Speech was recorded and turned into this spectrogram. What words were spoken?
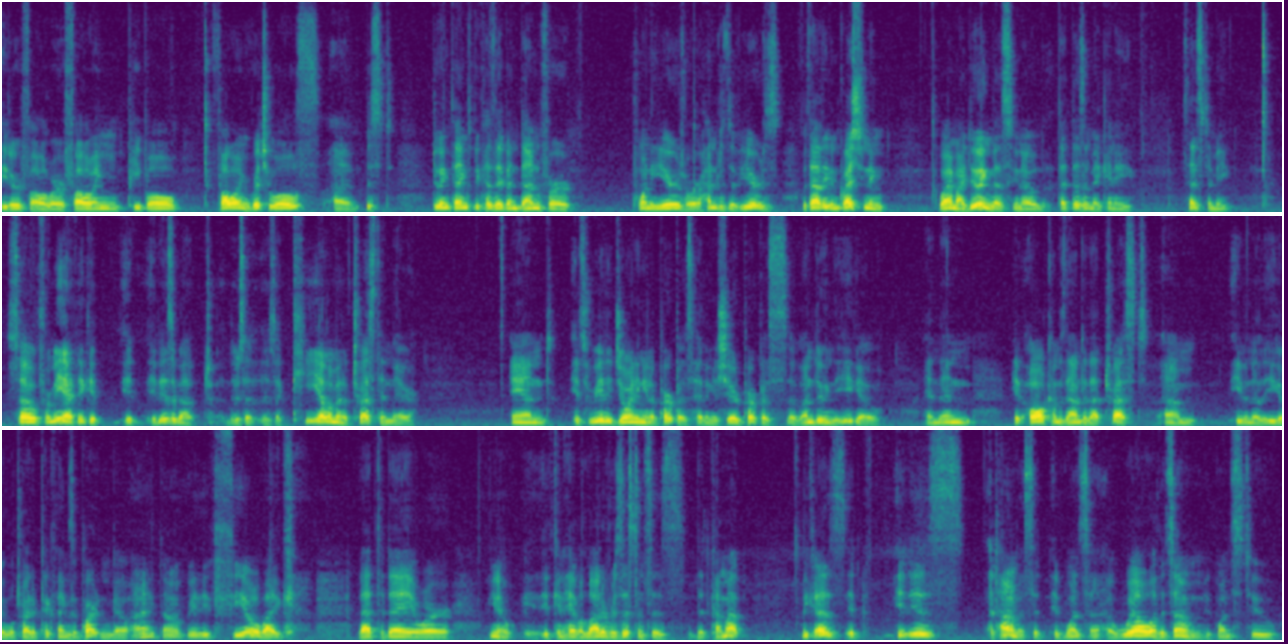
leader, follower, following people, following rituals, uh, just doing things because they've been done for 20 years or hundreds of years without even questioning why am I doing this, you know, that doesn't make any sense to me. So for me, I think it, it, it is about, there's a, there's a key element of trust in there, and it's really joining in a purpose, having a shared purpose of undoing the ego, and then it all comes down to that trust. Um, even though the ego will try to pick things apart and go, I don't really feel like that today, or, you know, it can have a lot of resistances that come up because it it is autonomous. It, it wants a, a will of its own. It wants to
